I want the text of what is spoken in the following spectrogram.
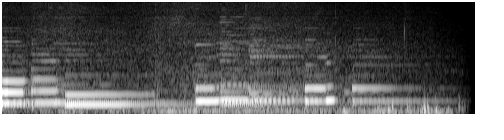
Música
